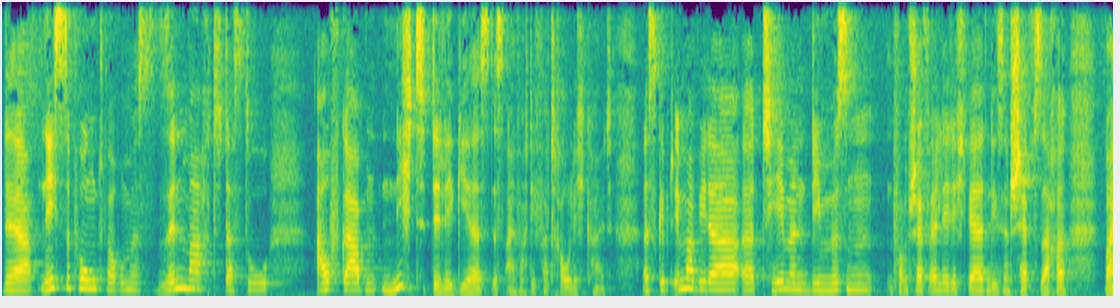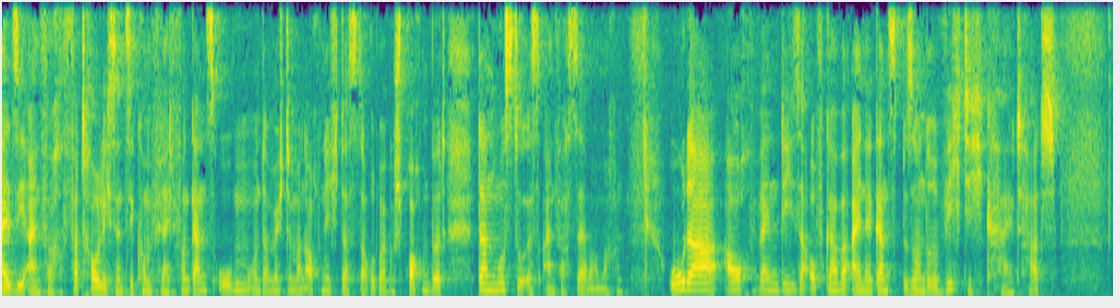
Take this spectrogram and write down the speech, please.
Der nächste Punkt, warum es Sinn macht, dass du Aufgaben nicht delegierst, ist einfach die Vertraulichkeit. Es gibt immer wieder äh, Themen, die müssen vom Chef erledigt werden, die sind Chefsache, weil sie einfach vertraulich sind. Sie kommen vielleicht von ganz oben und da möchte man auch nicht, dass darüber gesprochen wird. Dann musst du es einfach selber machen. Oder auch wenn diese Aufgabe eine ganz besondere Wichtigkeit hat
